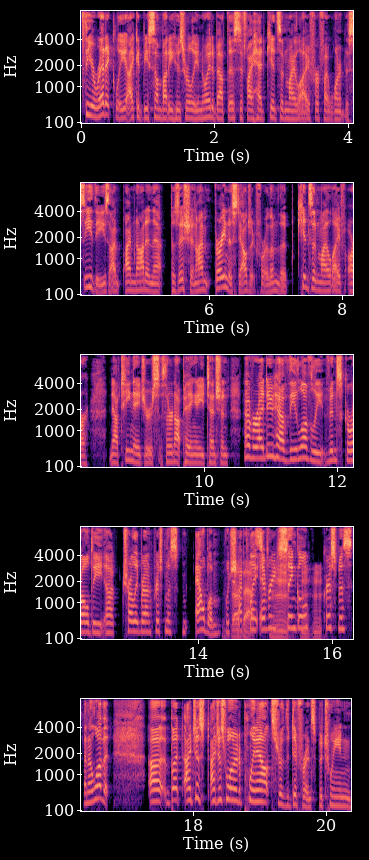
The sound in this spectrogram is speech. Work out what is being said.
theoretically, I could be somebody who's really annoyed about this if I had kids in my life or if I wanted to see these. I'm, I'm not in that position. I'm very nostalgic for them. The kids in my life are now teenagers, so they're not paying any attention. However, I do have the lovely Vince Guaraldi uh, Charlie Brown Christmas album, which I play every mm-hmm. single mm-hmm. Christmas, and I love it. Uh, but I just I just wanted to point out sort of the difference between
